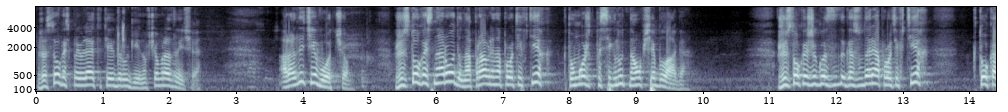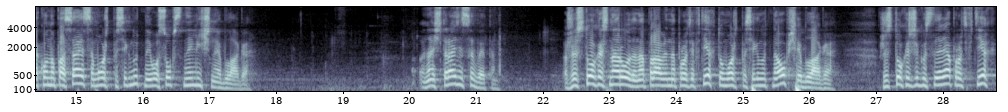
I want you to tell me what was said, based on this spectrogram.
Жестокость проявляют и те, и другие, но в чем различие? А различие вот в чем. Жестокость народа направлена против тех, кто может посягнуть на общее благо. Жестокость же государя против тех, кто, как он опасается, может посягнуть на его собственное личное благо. Значит, разница в этом. Жестокость народа направлена против тех, кто может посягнуть на общее благо. Жестокость же государя против тех,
